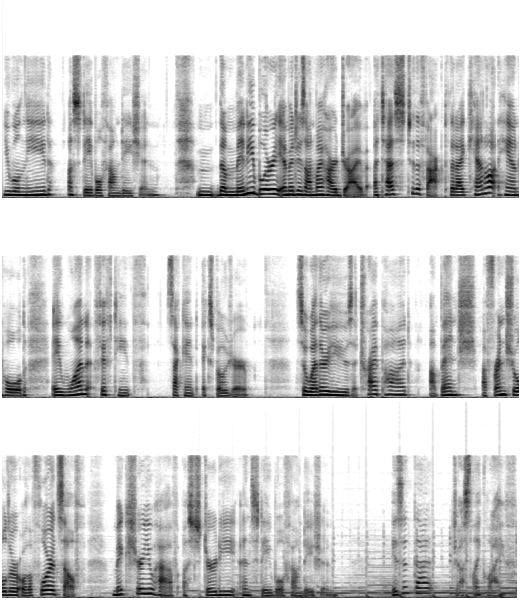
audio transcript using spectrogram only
you will need a stable foundation. The many blurry images on my hard drive attest to the fact that I cannot handhold a 1 15th second exposure. So, whether you use a tripod, a bench, a front shoulder, or the floor itself, make sure you have a sturdy and stable foundation. Isn't that just like life?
